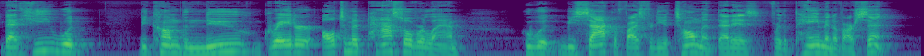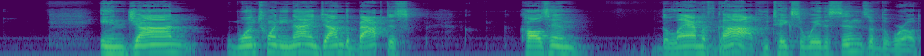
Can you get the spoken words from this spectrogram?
that he would become the new, greater, ultimate Passover lamb who would be sacrificed for the atonement, that is, for the payment of our sin. In John 129, John the Baptist calls him the Lamb of God who takes away the sins of the world.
